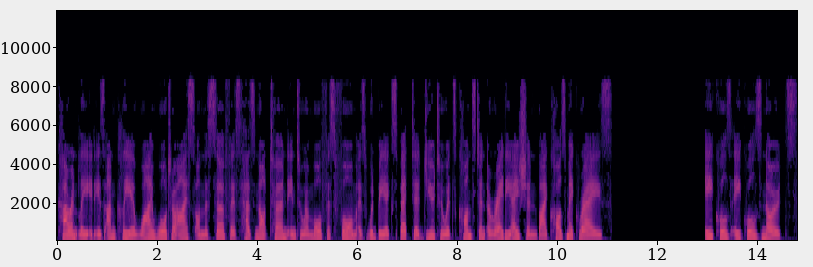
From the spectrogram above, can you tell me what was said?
Currently it is unclear why water ice on the surface has not turned into amorphous form as would be expected due to its constant irradiation by cosmic rays. Notes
